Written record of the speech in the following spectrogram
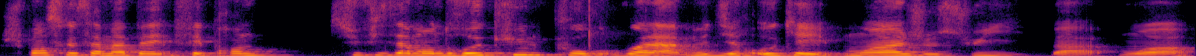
je pense que ça m'a fait prendre suffisamment de recul pour voilà me dire ok moi je suis bah moi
